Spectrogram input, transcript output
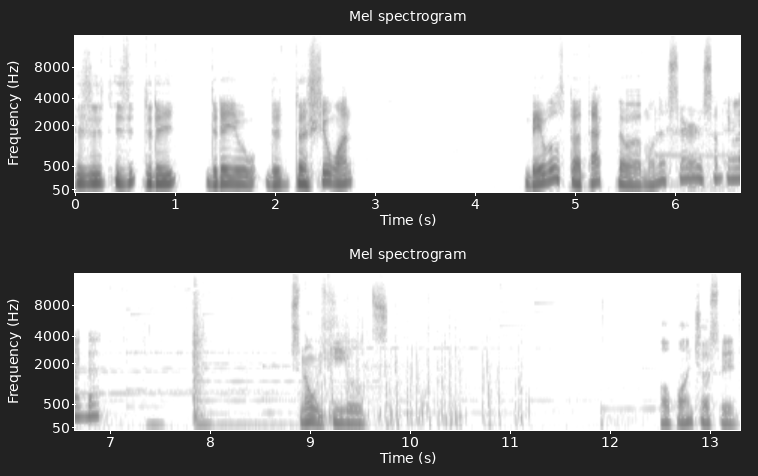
Is it? Is it? Do they? Do they? Do, does she want Beowulf to attack the monastery or something like that? Snowy fields. Oh, ponchos with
